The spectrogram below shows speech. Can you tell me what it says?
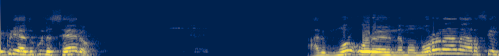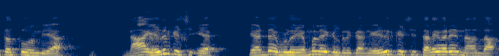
எப்படி அதுக்குள்ள சேரும்? அது ஒரு நம்ம முரணான அரசியல் தத்துவம் இல்லையா? நான் எதிர்கட்சிங்க என்கிட்ட இவ்வளவு எம்எல்ஏக்கள் இருக்காங்க. எதிர்கட்சி தலைவரே நான் தான்.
